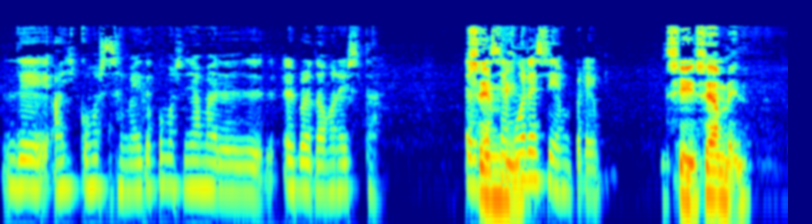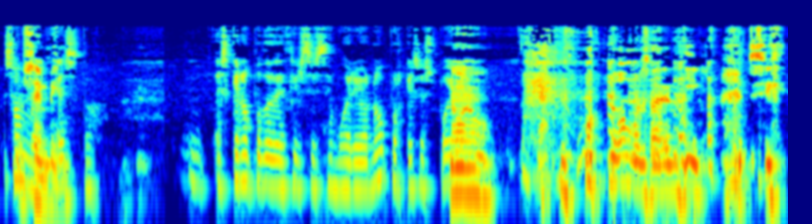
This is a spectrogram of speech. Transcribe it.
de... Ay, ¿cómo se me ha ido? ¿Cómo se llama el, el protagonista? El que se muere siempre. Sí, Sean Ben. Son Ben, esto. Es que no puedo decir si se muere o no, porque es spoiler. No, no. No, vamos a decir. Si,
